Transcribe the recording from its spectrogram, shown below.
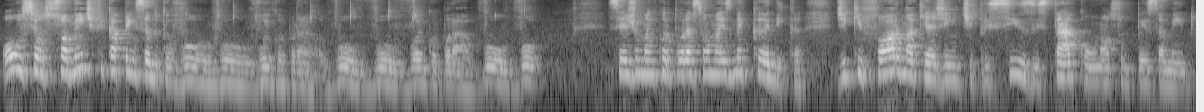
Ou se eu somente ficar pensando que eu vou, vou, vou incorporar, vou, vou, vou incorporar, vou, vou, seja uma incorporação mais mecânica. De que forma que a gente precisa estar com o nosso pensamento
